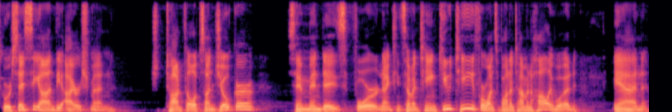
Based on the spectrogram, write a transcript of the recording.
Scorsese on The Irishman, Todd Phillips on Joker, Sam Mendes for 1917, QT for Once Upon a Time in Hollywood, and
